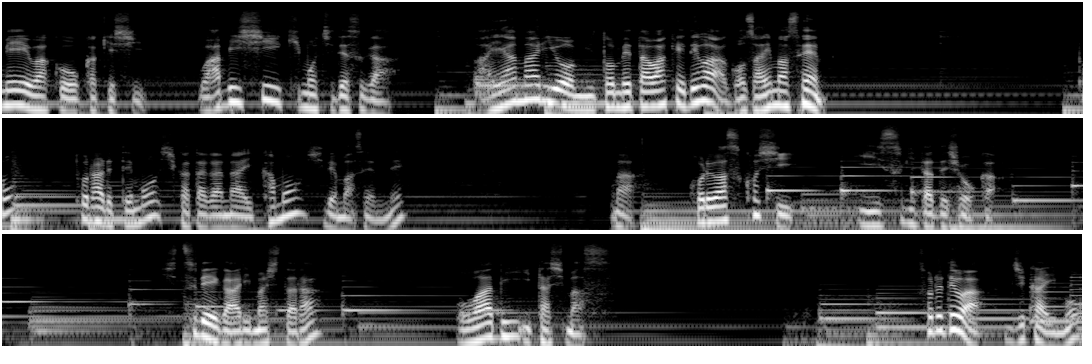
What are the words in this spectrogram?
迷惑をおかけしわびしい気持ちですが誤りを認めたわけではございません。と取られても仕方がないかもしれませんね。まあこれは少し言い過ぎたでしょうか。失礼がありましたらお詫びいたします。それでは次回も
